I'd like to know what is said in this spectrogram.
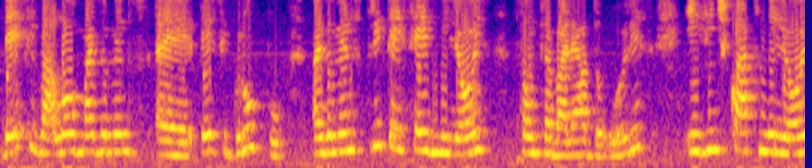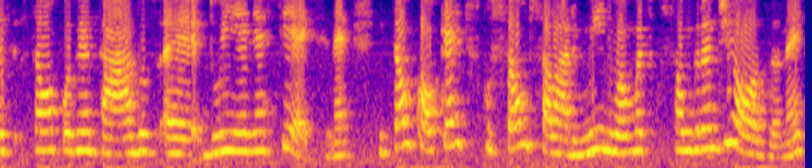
Desse valor, mais ou menos, é, desse grupo, mais ou menos 36 milhões são trabalhadores e 24 milhões são aposentados é, do INSS, né? Então, qualquer discussão do salário mínimo é uma discussão grandiosa, né?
